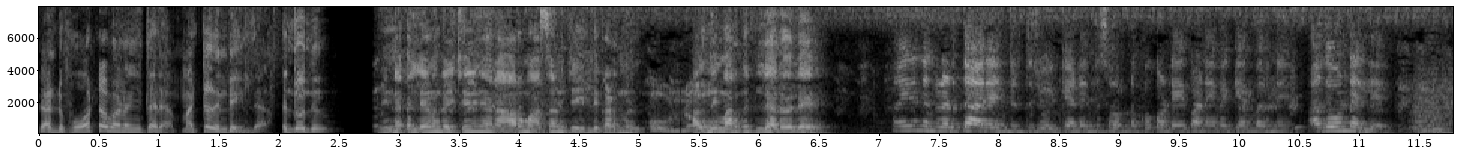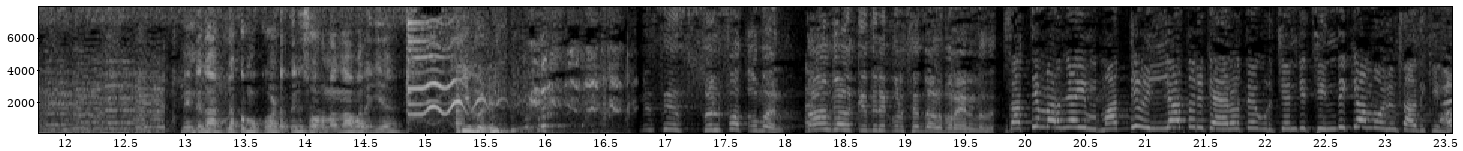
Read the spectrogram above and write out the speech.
രണ്ട് ഫോട്ടോ വേണമെങ്കിൽ തരാം. മറ്റതെന്റെ ഇല്ല. എന്തോന്ന്? നിന്നെ കല്യാണം കഴിച്ചതിന് ഞാൻ ആറു മാസമാണ് ജയിലിൽ കടന്നത്. അത് നീ മറന്നിട്ടില്ലല്ലോ അല്ലേ? അതിന് നിങ്ങളുടെ അടുത്ത് ആരാ എന്റെ അടുത്ത് ചോദിക്കാൻ എന്റെ സ്വർണൊക്കെ കൊണ്ടുപോയി പണയം വെക്കാൻ പറഞ്ഞു. അതുകൊണ്ടല്ലേ? നിന്റെ നാട്ടിലൊക്കെ മുക്കുവട്ടത്തിന് സ്വർണം എന്നാ പറയുക? താങ്കൾക്ക് ഇതിനെ കുറിച്ച് എന്താണ് പറയാനുള്ളത്? സത്യം പറഞ്ഞാൽ ഈ മദ്യം ഇല്ലാത്തൊരു കേരളത്തെ കുറിച്ച് എനിക്ക് ചിന്തിക്കാൻ പോലും സാധിക്കില്ല.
